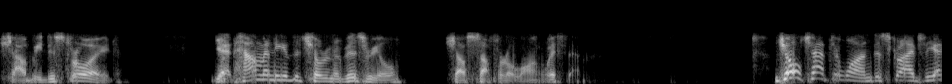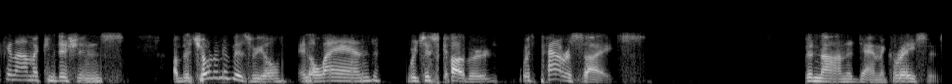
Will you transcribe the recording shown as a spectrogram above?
shall be destroyed. Yet, how many of the children of Israel shall suffer along with them? Joel chapter 1 describes the economic conditions of the children of Israel in a land which is covered with parasites, the non Adamic races.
